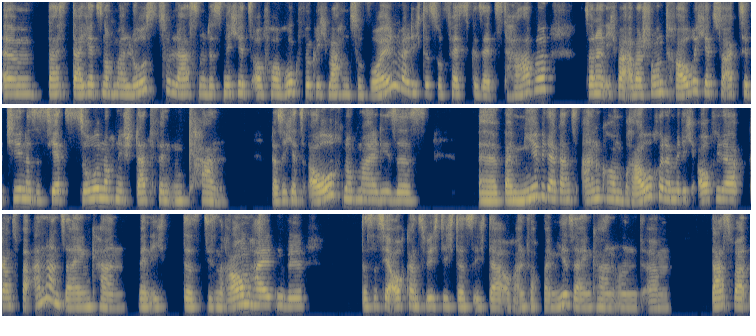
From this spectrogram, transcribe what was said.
ähm, das da jetzt nochmal loszulassen und das nicht jetzt auf Hauruck wirklich machen zu wollen, weil ich das so festgesetzt habe, sondern ich war aber schon traurig, jetzt zu akzeptieren, dass es jetzt so noch nicht stattfinden kann. Dass ich jetzt auch nochmal dieses äh, bei mir wieder ganz ankommen brauche, damit ich auch wieder ganz bei anderen sein kann, wenn ich das, diesen Raum halten will. Das ist ja auch ganz wichtig, dass ich da auch einfach bei mir sein kann. Und ähm, das war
